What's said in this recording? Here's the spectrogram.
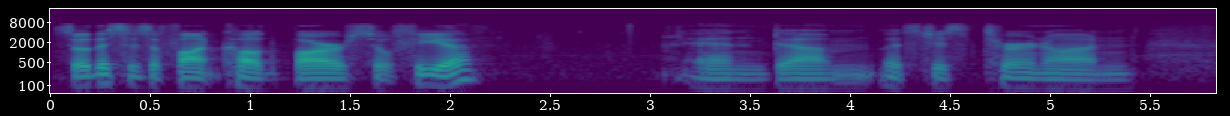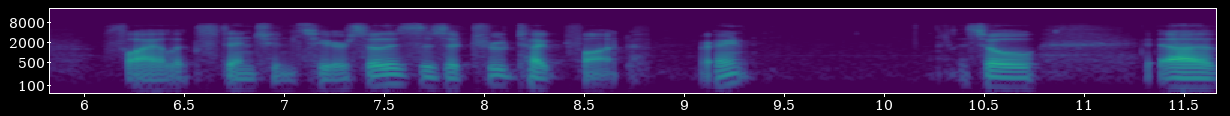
So this is a font called Bar Sophia and um, let's just turn on file extensions here. So this is a true type font, right? So uh,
